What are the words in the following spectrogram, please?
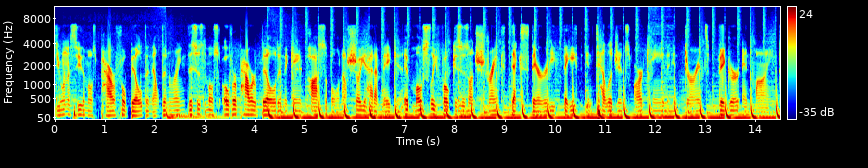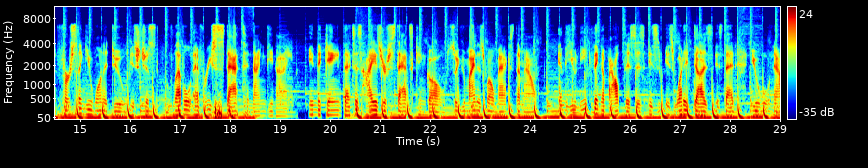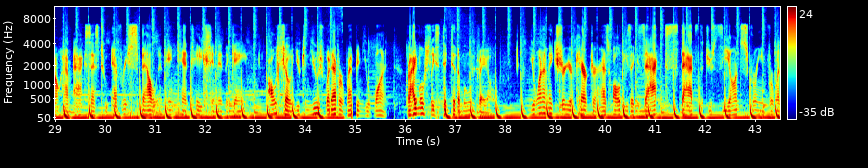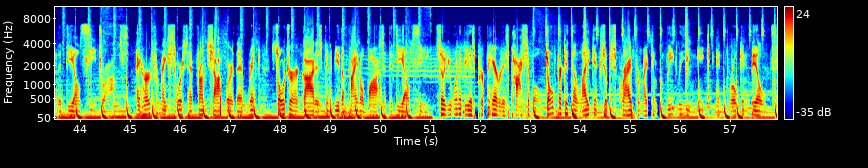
Do you want to see the most powerful build in Elden Ring? This is the most overpowered build in the game possible and I'll show you how to make it. It mostly focuses on strength, dexterity, faith, intelligence, arcane, endurance, vigor, and mind. First thing you want to do is just level every stat to 99. In the game, that's as high as your stats can go, so you might as well max them out. And the unique thing about this is, is, is what it does is that you will now have access to every spell and incantation in the game. Also, you can use whatever weapon you want, but I mostly stick to the Moon Veil. You want to make sure your character has all these exact stats that you see on screen for when the DLC drops. I heard from my source at From Software that Rick, Soldier of God, is going to be the final boss of the DLC, so you want to be as prepared as possible. Don't forget to like and subscribe for my completely unique and broken builds.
